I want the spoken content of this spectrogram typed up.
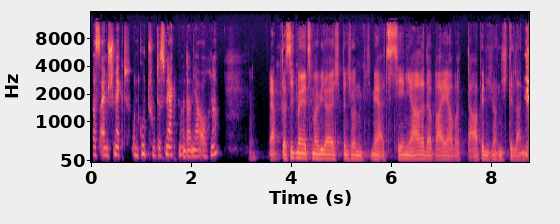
was einem schmeckt und gut tut. Das merkt man dann ja auch, ne? Ja, das sieht man jetzt mal wieder. Ich bin schon mehr als zehn Jahre dabei, aber da bin ich noch nicht gelandet.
